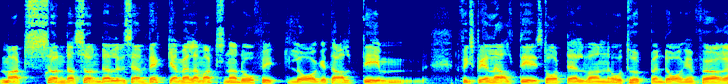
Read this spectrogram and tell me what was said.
match söndag, söndag, eller vill säga en vecka mellan matcherna. Då fick laget alltid... Fick spelarna alltid startelvan och truppen dagen före.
